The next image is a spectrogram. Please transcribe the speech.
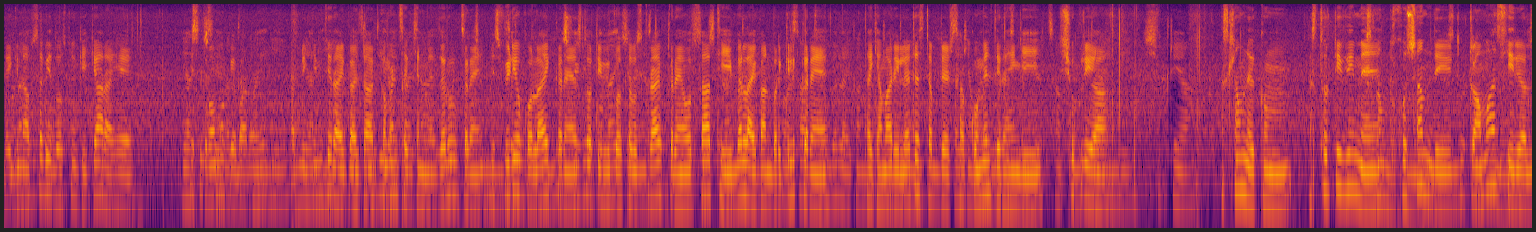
لیکن آپ سبھی دوستوں کی کیا رائے ہے؟ اس پرومو کے بارے میں اپنی قیمتی رائے کا اظہار کمنٹ سیکشن میں ضرور کریں۔ اس ویڈیو کو لائک کریں استو ٹی وی کو سبسکرائب کریں اور ساتھ ہی بیل آئیکن پر کلک کریں تاکہ ہماری لیٹسٹ اپڈیٹس آپ کو ملتی رہیں گی۔ شکریہ۔ السلام علیکم۔ استر ٹی وی میں خوش آمدید ڈرامہ سیریل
